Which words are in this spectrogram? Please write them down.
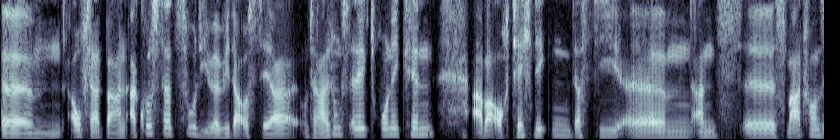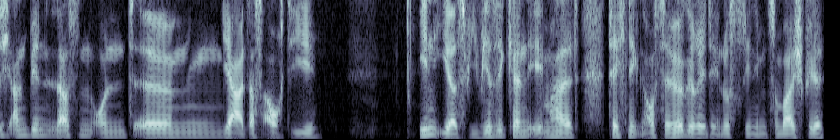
ähm, aufladbaren Akkus dazu, die wir wieder aus der Unterhaltungselektronik kennen, aber auch Techniken, dass die ähm, ans äh, Smartphone sich anbinden lassen und ähm, ja, dass auch die in-Ears, wie wir sie kennen, eben halt Techniken aus der Hörgeräteindustrie nehmen. Zum Beispiel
